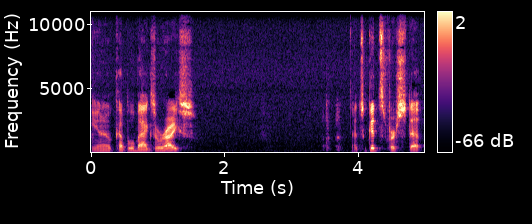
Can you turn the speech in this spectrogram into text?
you know, a couple of bags of rice? That's a good first step.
